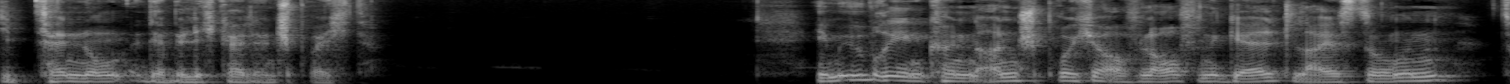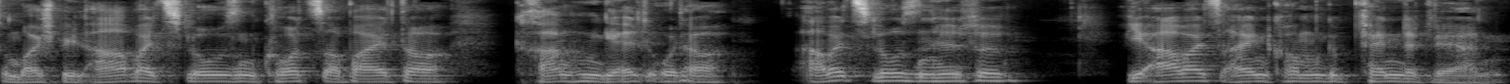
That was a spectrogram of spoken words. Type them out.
die Pfändung der Billigkeit entspricht. Im Übrigen können Ansprüche auf laufende Geldleistungen, zum Beispiel Arbeitslosen, Kurzarbeiter, Krankengeld oder Arbeitslosenhilfe, wie Arbeitseinkommen gepfändet werden.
